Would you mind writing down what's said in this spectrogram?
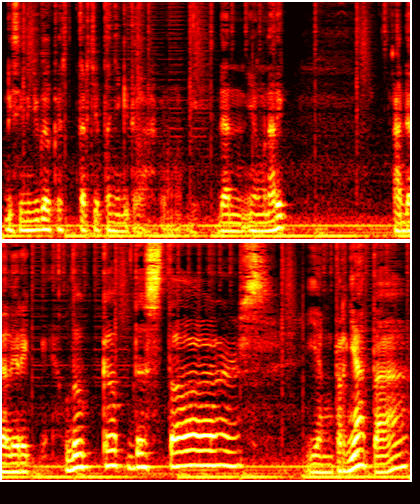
di sini juga terciptanya gitu lah dan yang menarik ada lirik Look up the stars yang ternyata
